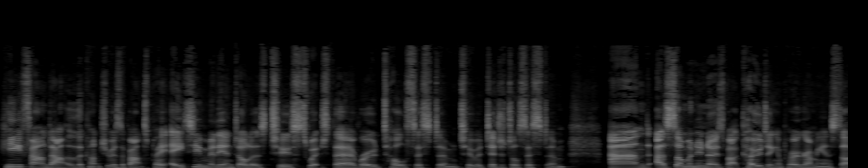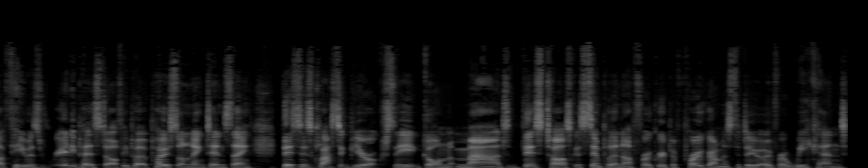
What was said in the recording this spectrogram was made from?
he found out that the country was about to pay $18 million to switch their road toll system to a digital system. And as someone who knows about coding and programming and stuff, he was really pissed off. He put a post on LinkedIn saying, This is classic bureaucracy gone mad. This task is simple enough for a group of programmers to do over a weekend.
